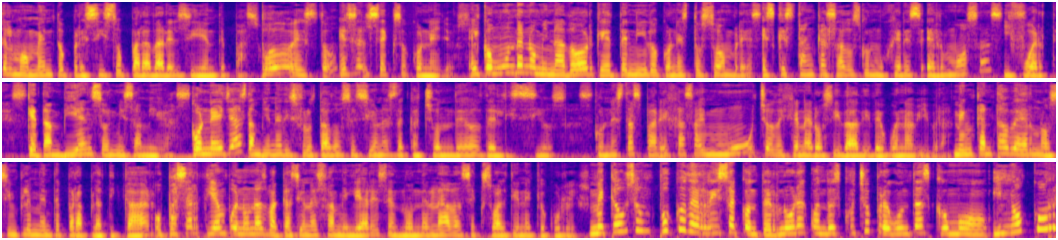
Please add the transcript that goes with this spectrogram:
el momento preciso para dar el siguiente paso. Todo esto es el sexo con ellos. El común denominador que he tenido con estos hombres es que están casados con mujeres hermosas y fuertes, que también son mis amigas. Con ellas también he disfrutado sesiones de cachondeo deliciosas. Con estas parejas hay mucho de generosidad y de buena vibra. Me encanta vernos simplemente para platicar o pasar tiempo en unas vacaciones familiares en donde nada sexual tiene que ocurrir. Me causa un poco de risa con ternura cuando escucho preguntas como ¿y no corren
